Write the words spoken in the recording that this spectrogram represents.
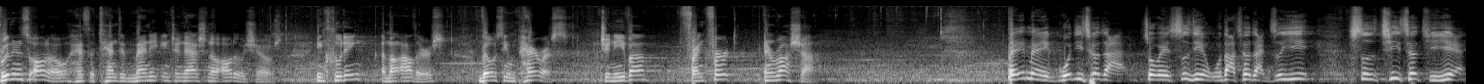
Brilliance Auto has attended many international auto shows, including, among others, those in Paris, Geneva, Frankfurt, and Russia. 北美国际车展作为世界五大车展之一，是汽车企业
